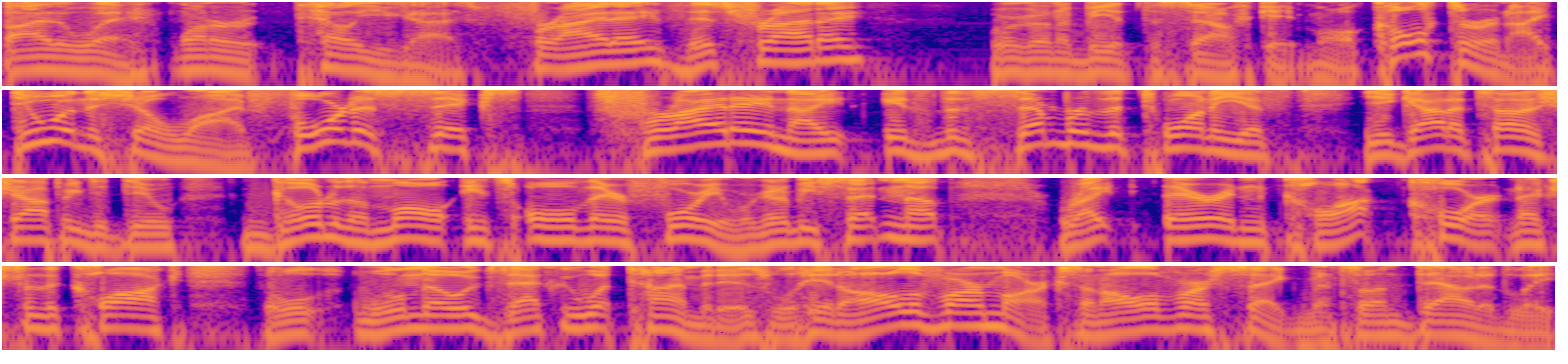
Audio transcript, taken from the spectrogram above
by the way, want to tell you guys Friday, this Friday, we're going to be at the Southgate Mall. Colter and I doing the show live, 4 to 6, Friday night. It's December the 20th. You got a ton of shopping to do. Go to the mall. It's all there for you. We're going to be setting up right there in Clock Court next to the clock. So we'll, we'll know exactly what time it is. We'll hit all of our marks on all of our segments, undoubtedly.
